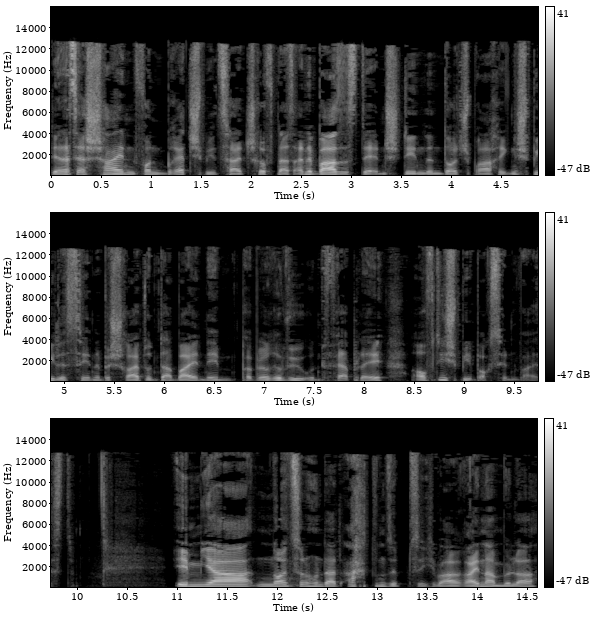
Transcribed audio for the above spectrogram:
der das Erscheinen von Brettspielzeitschriften als eine Basis der entstehenden deutschsprachigen Spieleszene beschreibt und dabei, neben Pöppel Revue und Fairplay, auf die Spielbox hinweist. Im Jahr 1978 war Rainer Müller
